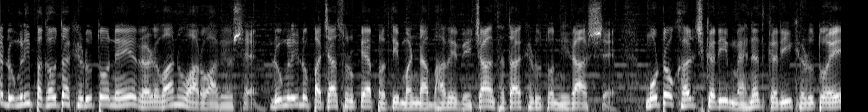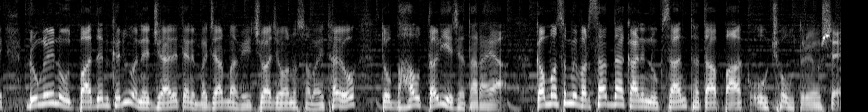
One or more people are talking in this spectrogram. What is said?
ડુંગળી પકવતા ખેડૂતોને રડવાનો વારો આવ્યો છે. ડુંગળીનું પચાસ રૂપિયા પ્રતિ મણના ભાવે વેચાણ થતા ખેડૂતો નિરાશ છે. મોટો ખર્ચ કરી મહેનત કરી ખેડૂતોએ ડુંગળીનું ઉત્પાદન કર્યું અને જ્યારે તેને બજારમાં વેચવા જવાનો સમય થયો, તો ભાવ તળિયે જતા રહ્યા. કમોસમી વરસાદના કારણે નુકસાન થતા પાક ઓછો ઉતર્યો છે.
